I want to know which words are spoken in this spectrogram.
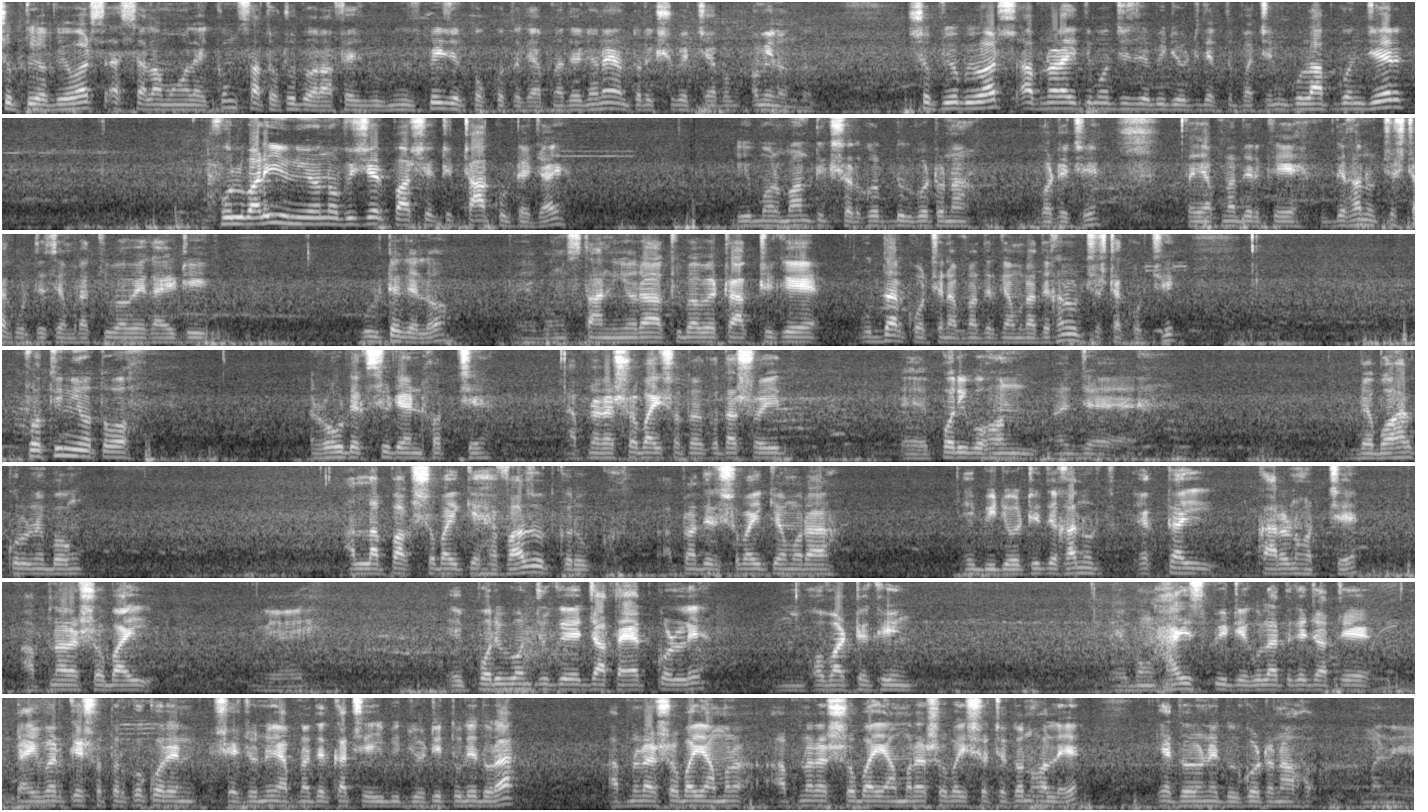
সুপ্রিয় ভিউয়ার্স আসসালামু আলাইকুম। সাতটু দ্বারা ফেসবুক নিউজ পেজের পক্ষ থেকে আপনাদের জানাই আন্তরিক শুভেচ্ছা এবং অভিনন্দন। সুপ্রিয় ভিউয়ার্স আপনারা ইতিমধ্যে যে ভিডিওটি দেখতে পাচ্ছেন, গোলাপগঞ্জের ফুলবাড়ি ইউনিয়ন অফিসের পাশে একটি ট্রাক উঠে যায়। এই মর্মান্তিক সড়ক দুর্ঘটনা ঘটেছে, তাই আপনাদেরকে দেখানোর চেষ্টা করতেছি আমরা কীভাবে গাড়িটি উল্টে গেল এবং স্থানীয়রা কীভাবে ট্রাকটিকে উদ্ধার করছেন, আপনাদেরকে আমরা দেখানোর চেষ্টা করছি। প্রতিনিয়ত রোড অ্যাক্সিডেন্ট হচ্ছে। আপনারা সবাই সতর্কতার সহিত পরিবহন যে, ব্যবহার করুন এবং আল্লাহ পাক সবাইকে হেফাজত করুক। আপনাদের সবাইকে আমরা এই ভিডিওটি দেখানোর একটাই কারণ হচ্ছে, আপনারা সবাই এই পরিবহন যুগে যাতায়াত করলে ওভারটেকিং এবং হাই স্পিড এগুলা থেকে যাতে ড্রাইভারকে সতর্ক করেন, সেজন্যই আপনাদের কাছে এই ভিডিওটি তুলে ধরা। আপনারা সবাই আমরা আপনারা সবাই, আমরা সবাই সচেতন হলে এ ধরনের দুর্ঘটনা মানে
